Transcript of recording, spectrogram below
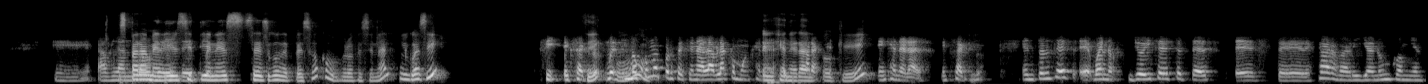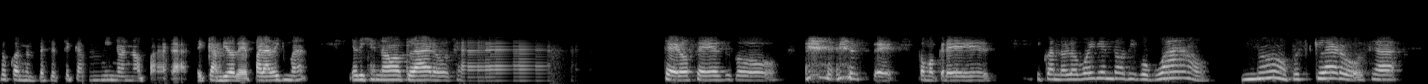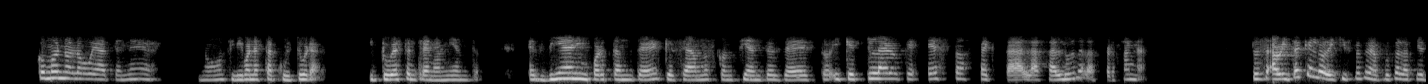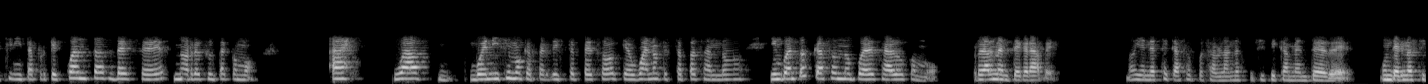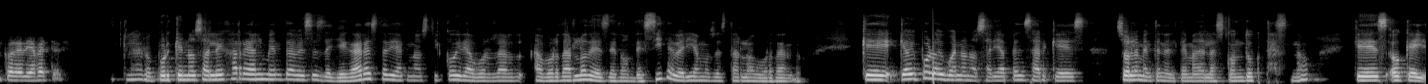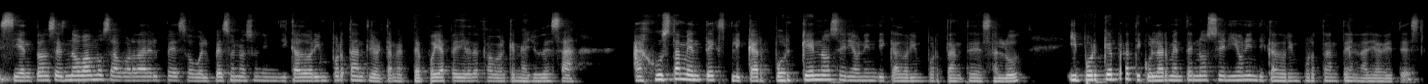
Eh, ¿Es para medir si tienes sesgo de peso como profesional? ¿Algo así? Sí, exacto. No oh. como profesional, habla como en general. En general, ok. En general, exacto. Entonces, eh, bueno, yo hice este test este, de Harvard y yo en un comienzo cuando empecé este camino, ¿no? Para el cambio de paradigma, yo dije, no, claro, o sea, cero sesgo, este, como crees. Y cuando lo voy viendo digo, wow, no, pues claro, o sea, ¿cómo no lo voy a tener? ¿No? Si vivo en esta cultura y tuve este entrenamiento es bien importante que seamos conscientes de esto y que claro que esto afecta a la salud de las personas. Entonces, ahorita que lo dijiste, se me puso la piel chinita porque cuántas veces no resulta como, ay, wow, buenísimo que perdiste peso, qué bueno que está pasando. Y en cuántos casos no puede ser algo como realmente grave, ¿no? Y en este caso, pues hablando específicamente de un diagnóstico de diabetes. Claro, porque nos aleja realmente a veces de llegar a este diagnóstico y de abordar, abordarlo desde donde sí deberíamos estarlo abordando. Que, que, hoy por hoy, bueno, nos haría pensar que es solamente en el tema de las conductas, ¿no? Que es, ok, si entonces no vamos a abordar el peso o el peso no es un indicador importante, y ahorita te voy a pedir de favor que me ayudes a justamente explicar por qué no sería un indicador importante de salud y por qué particularmente no sería un indicador importante en la diabetes,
